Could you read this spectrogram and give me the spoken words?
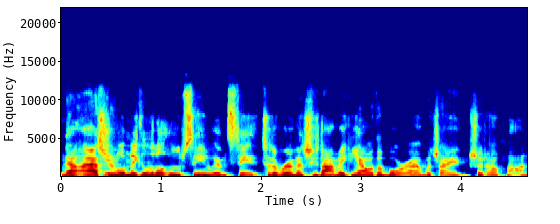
Now, Astrid Yeah. will make a little oopsie and state to the room that she's not making out with Abhora, which I should hope not.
